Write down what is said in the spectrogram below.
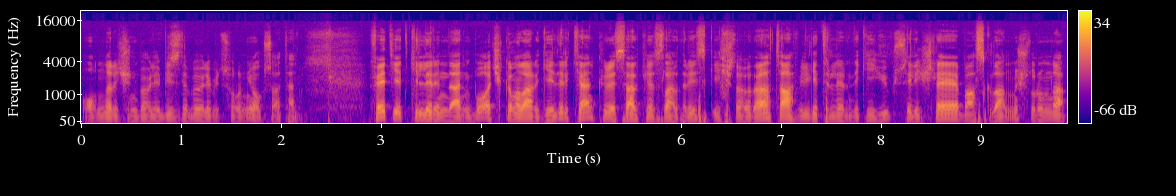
onlar için böyle bizde böyle bir sorun yok zaten. FED yetkililerinden bu açıklamalar gelirken küresel piyasalarda risk iştahı da tahvil getirilerindeki yükselişle baskılanmış durumda.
